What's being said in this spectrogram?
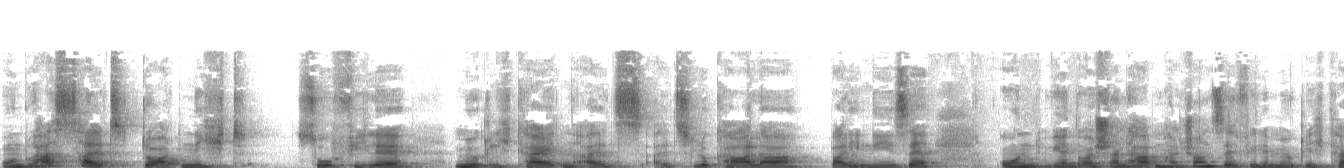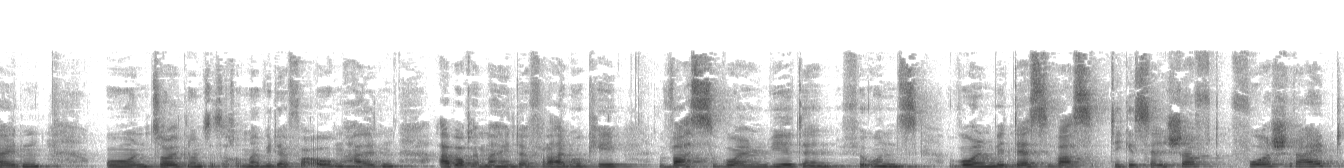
Und du hast halt dort nicht so viele Möglichkeiten als, als lokaler Balinese. Und wir in Deutschland haben halt schon sehr viele Möglichkeiten und sollten uns das auch immer wieder vor Augen halten, aber auch immer hinterfragen, okay, was wollen wir denn für uns? Wollen wir das, was die Gesellschaft vorschreibt?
